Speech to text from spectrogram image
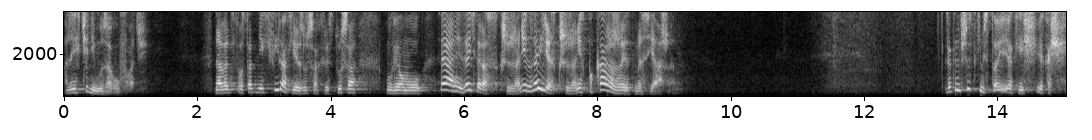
ale nie chcieli mu zaufać. Nawet w ostatnich chwilach Jezusa Chrystusa mówią mu: Ja nie zejdź teraz z krzyża, niech zejdzie z krzyża, niech pokaże, że jest Mesjaszem. Za tym wszystkim stoi jakieś, jakaś,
